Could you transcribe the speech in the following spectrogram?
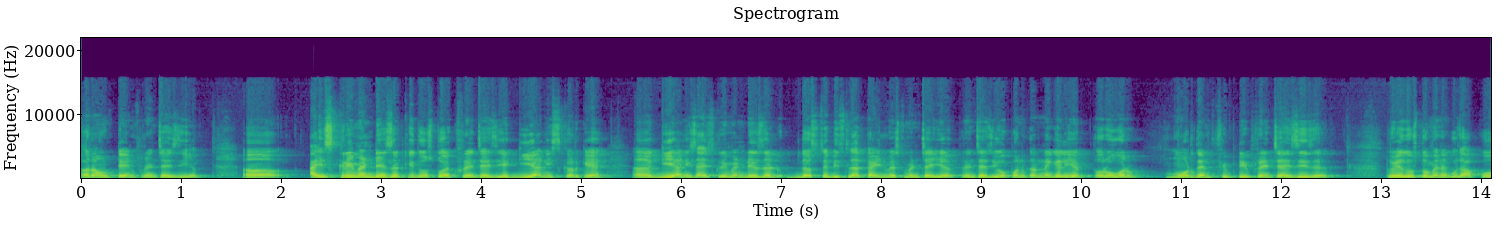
अराउंड 10 फ्रेंचाइजी है आइसक्रीम एंड डेजर्ट की दोस्तों एक फ्रेंचाइजी है गियानिस करके। गियानिस आइसक्रीम एंड डेजर्ट 10 से 20 लाख का इन्वेस्टमेंट चाहिए फ्रेंचाइजी ओपन करने के लिए और ओवर मोर देन 50 फ्रेंचाइजीज है। तो ये दोस्तों मैंने कुछ आपको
